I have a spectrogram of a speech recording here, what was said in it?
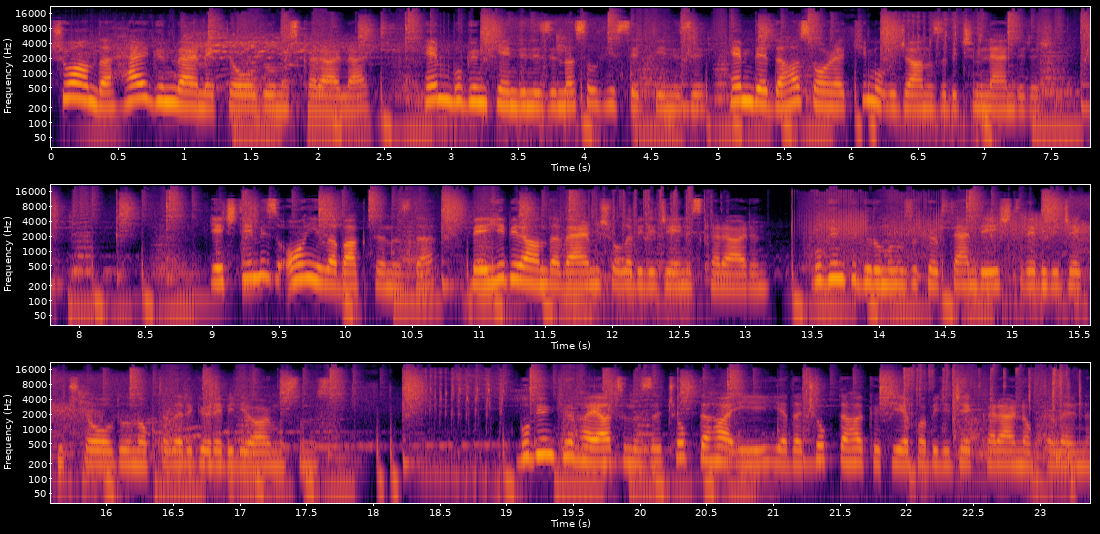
Şu anda her gün vermekte olduğunuz kararlar, hem bugün kendinizi nasıl hissettiğinizi hem de daha sonra kim olacağınızı biçimlendirir. Geçtiğimiz 10 yıla baktığınızda, belli bir anda vermiş olabileceğiniz kararın, bugünkü durumunuzu kökten değiştirebilecek güçte olduğu noktaları görebiliyor musunuz? Bugünkü hayatınızı çok daha iyi ya da çok daha kötü yapabilecek karar noktalarını.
